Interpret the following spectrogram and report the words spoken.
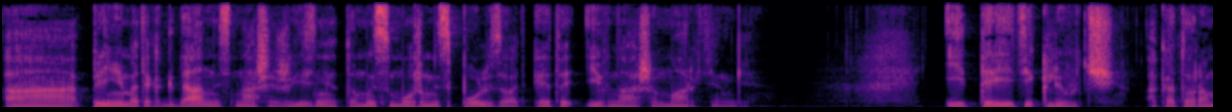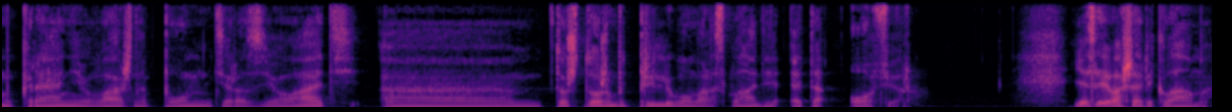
а, примем это как данность нашей жизни, то мы сможем использовать это и в нашем маркетинге. И третий ключ, о котором крайне важно помнить и развивать, э, то, что должен быть при любом раскладе, это офер. Если ваша реклама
